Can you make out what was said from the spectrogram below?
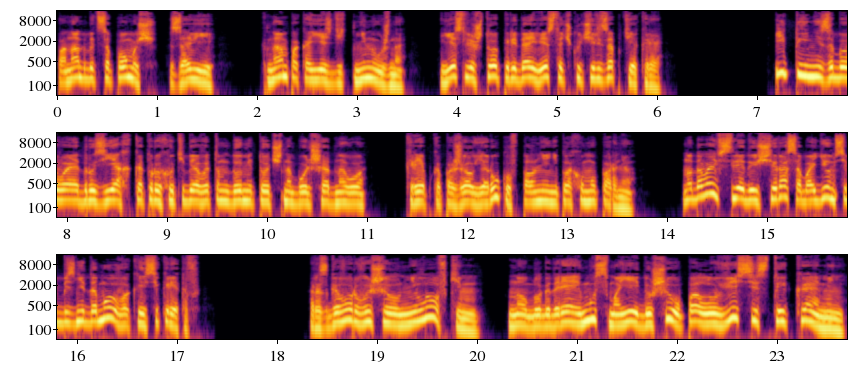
Понадобится помощь, зови. К нам пока ездить не нужно. Если что, передай весточку через аптекаря. И ты не забывай о друзьях, которых у тебя в этом доме точно больше одного. Крепко пожал я руку вполне неплохому парню но давай в следующий раз обойдемся без недомолвок и секретов». Разговор вышел неловким, но благодаря ему с моей души упал увесистый камень,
